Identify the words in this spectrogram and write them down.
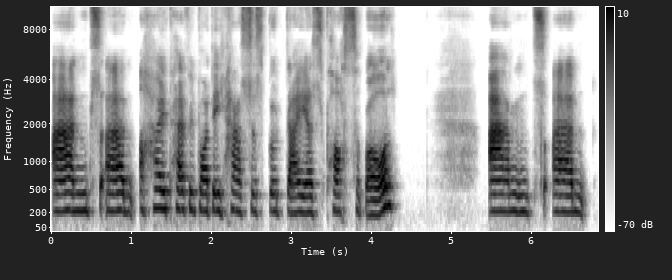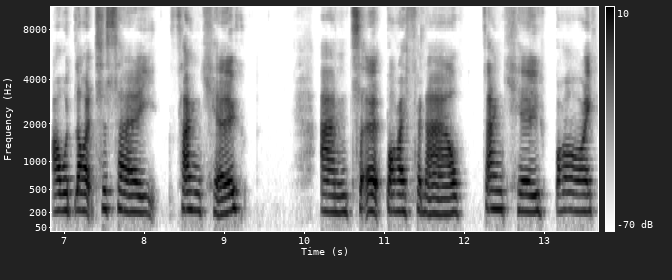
And um, I hope everybody has as good day as possible. And um, I would like to say thank you. And uh, bye for now. Thank you. Bye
